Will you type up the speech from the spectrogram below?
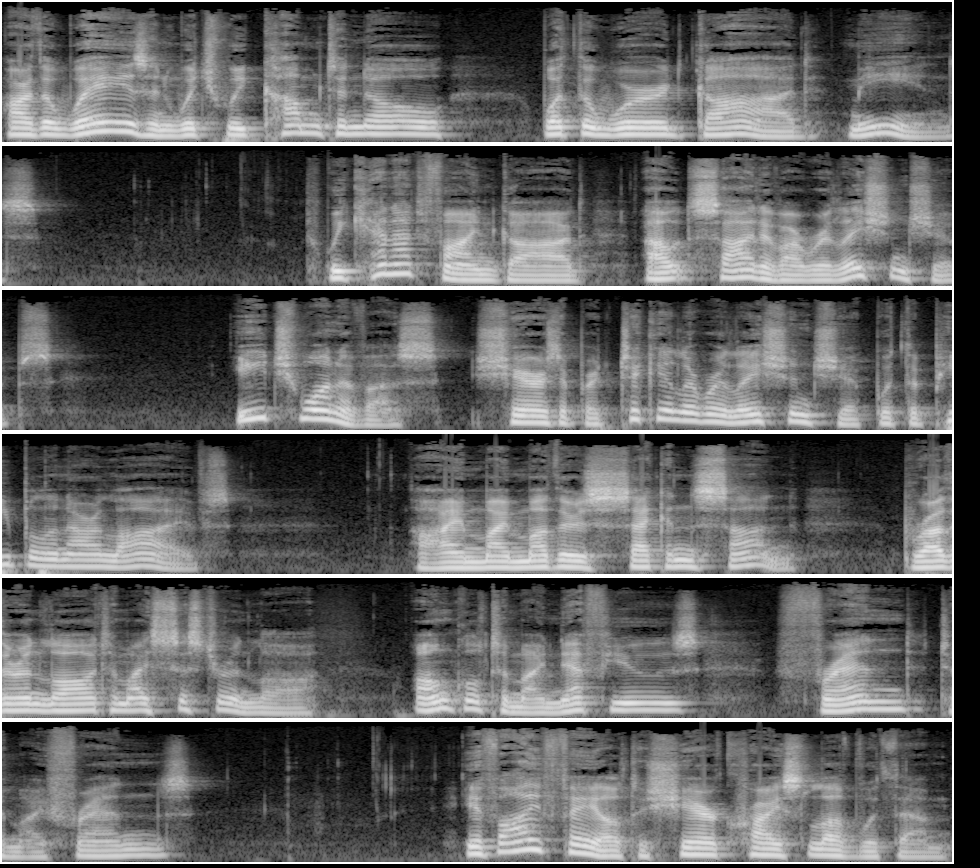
are the ways in which we come to know what the word God means. We cannot find God outside of our relationships each one of us shares a particular relationship with the people in our lives. I am my mother's second son, brother in law to my sister in law, uncle to my nephews, friend to my friends. If I fail to share Christ's love with them,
